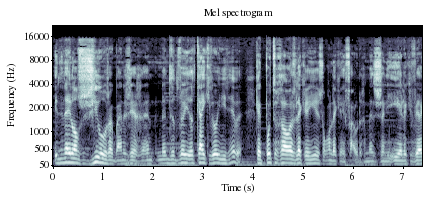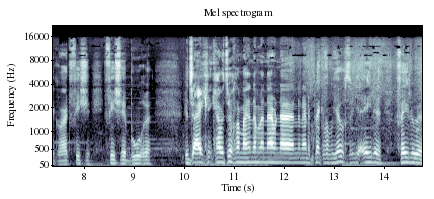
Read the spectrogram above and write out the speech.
in de Nederlandse ziel, zou ik bijna zeggen. En, dat, wil je, dat kijkje wil je niet hebben. Kijk, Portugal is lekker, hier is allemaal lekker eenvoudige mensen. zijn die eerlijke, werken hard, vissen, vissen boeren. Dit is eigenlijk, ik ga weer terug naar, mijn, naar, naar, naar, naar de plekken van mijn jeugd. je, Ede, Veluwe.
